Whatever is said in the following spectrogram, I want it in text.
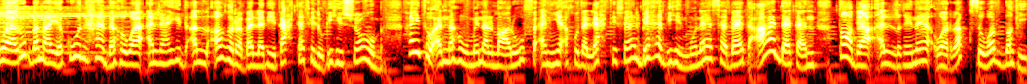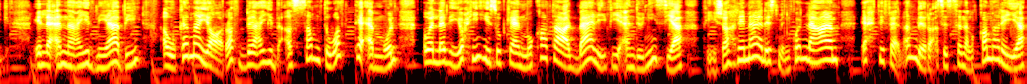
وربما يكون هذا هو العيد الأغرب الذي تحتفل به الشعوب حيث أنه من المعروف أن يأخذ الاحتفال بهذه المناسبات عادة طابع الغناء والرقص والضجيج. إلا أن عيد نيابي أو كما يعرف بعيد الصمت والتأمل والذي يحييه سكان مقاطعة بالي في أندونيسيا في شهر مارس من كل عام احتفالا برأس السنة القمرية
